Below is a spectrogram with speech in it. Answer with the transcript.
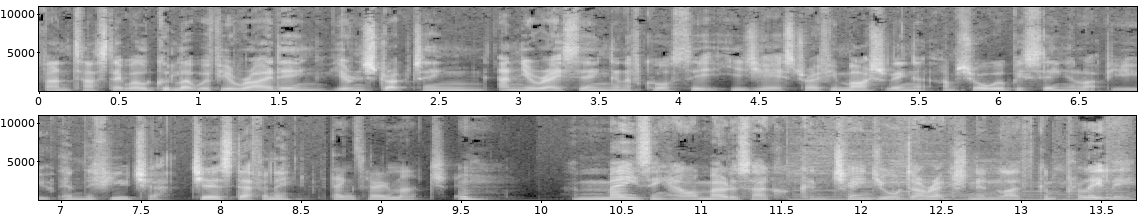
fantastic. Well, good luck with your riding, your instructing, and your racing, and of course the, your GS Trophy marshalling. I'm sure we'll be seeing a lot of you in the future. Cheers, Stephanie. Thanks very much. Amazing how a motorcycle can change your direction in life completely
